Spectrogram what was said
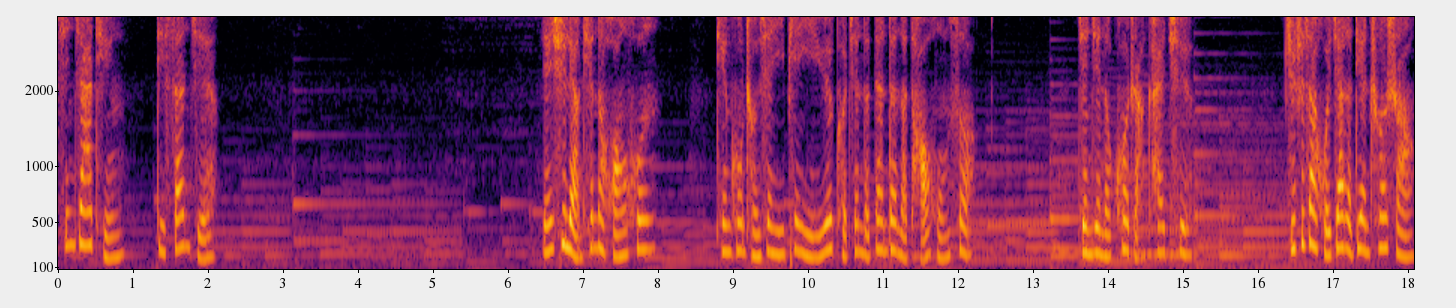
新家庭第三节，连续两天的黄昏，天空呈现一片隐约可见的淡淡的桃红色，渐渐的扩展开去。橘子在回家的电车上，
